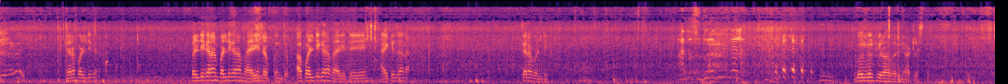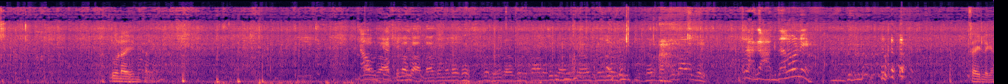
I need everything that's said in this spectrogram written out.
आणि करा पलटी करा. पलटी करा आणि पलटी करा बाहेर येईन टपकन तो. हा पलटी करा बाहेर येते ऐके जा ना. करा पलटी. गोल गोल फिरवा बरं नाही वाटलंच तर. तोंड आहे हे म्हणे. साईडला घ्या.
